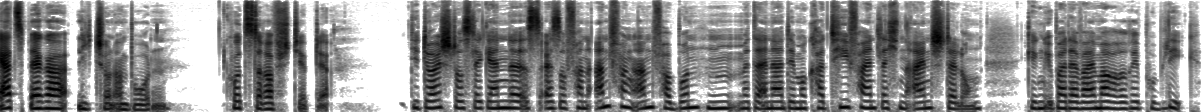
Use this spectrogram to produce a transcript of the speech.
Erzberger liegt schon am Boden. Kurz darauf stirbt er. Die Dolchstoßlegende ist also von Anfang an verbunden mit einer demokratiefeindlichen Einstellung gegenüber der Weimarer Republik.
